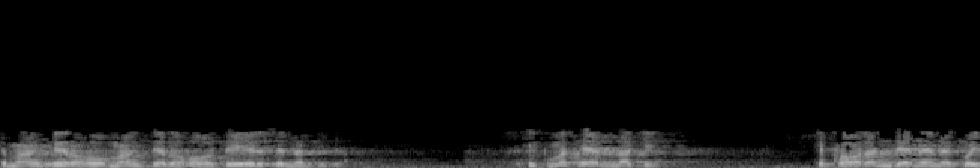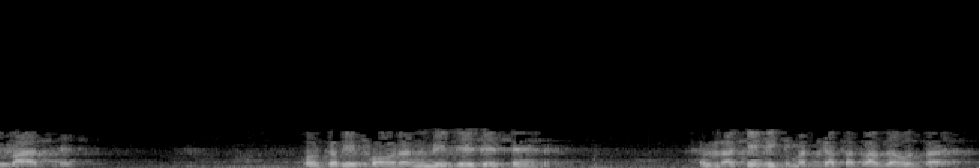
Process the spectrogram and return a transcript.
کہ مانگتے رہو مانگتے رہو، دیر سے نتیجہ۔ حکمت ہے اللہ کی کہ فوراً دینے میں کوئی بات ہے۔ اور کبھی فوراً بھی دے دیتے ہیں۔ اللہ کی حکمت کا تقاضا ہوتا ہے۔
